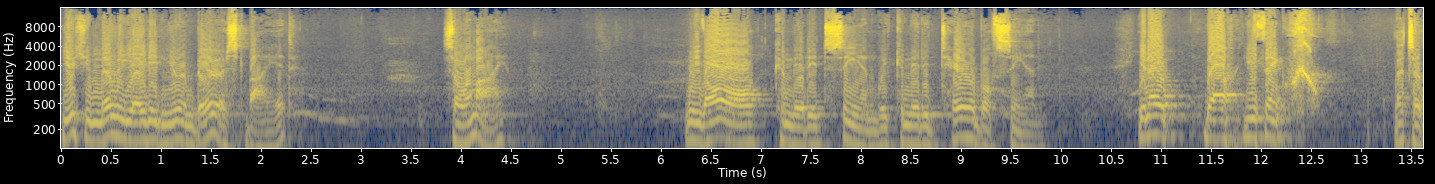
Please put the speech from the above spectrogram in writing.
You're humiliated and you're embarrassed by it. So am I. We've all committed sin. We've committed terrible sin. You know, well, you think, that's a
